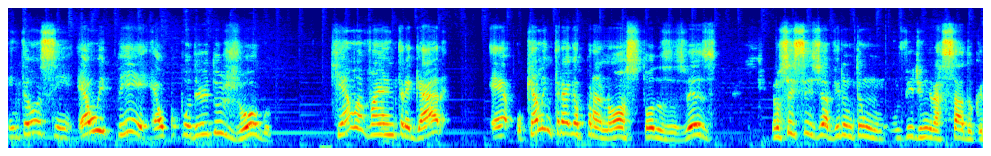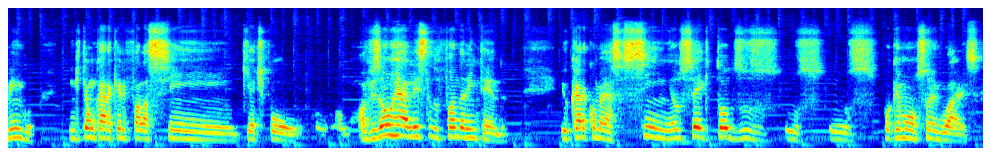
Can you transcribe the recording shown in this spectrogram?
Então, assim, é o IP, é o poder do jogo que ela vai entregar é o que ela entrega para nós todas as vezes. Eu não sei se vocês já viram, tem um, um, vídeo engraçado gringo em que tem um cara que ele fala assim, que é tipo uma visão realista do fã da Nintendo. E o cara começa, sim, eu sei que todos os, os, os Pokémon são iguais.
